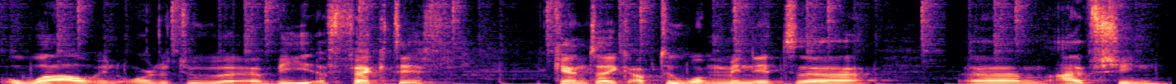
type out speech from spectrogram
a while in order to uh, be effective. It can take up to one minute, uh, um, I've seen.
